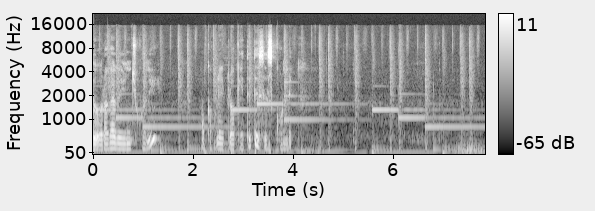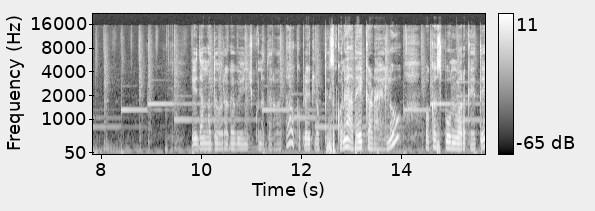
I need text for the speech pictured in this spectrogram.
దూరగా వేయించుకొని ఒక ప్లేట్లోకి అయితే తీసేసుకోండి. ఈ విధంగా దూరగా వేయించుకున్న తర్వాత ఒక ప్లేట్లోకి తీసుకొని అదే కడాయిలో ఒక స్పూన్ వరకు అయితే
